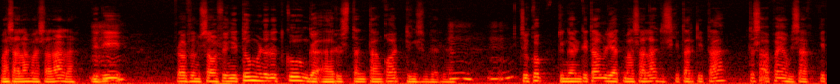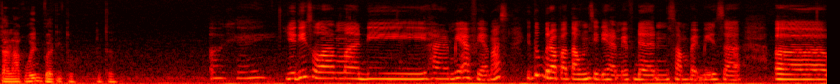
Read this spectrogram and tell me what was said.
masalah-masalah lah. Jadi Mm-mm. problem solving itu menurutku nggak harus tentang coding sebenarnya. Mm, mm, mm. Cukup dengan kita melihat masalah di sekitar kita, terus apa yang bisa kita lakuin buat itu, gitu. Oke, jadi selama di HMIF ya mas, itu berapa tahun sih di HMIF dan sampai bisa eh,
